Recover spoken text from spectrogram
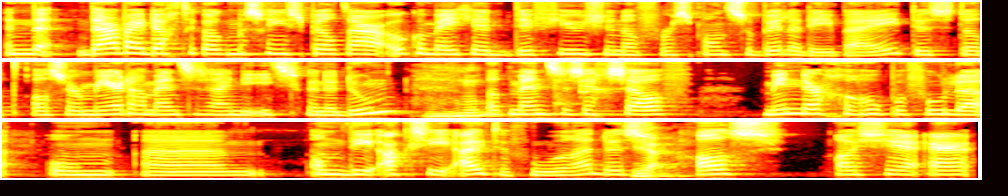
en de- daarbij dacht ik ook, misschien speelt daar ook een beetje diffusion of responsibility bij. Dus dat als er meerdere mensen zijn die iets kunnen doen, Mhm. dat mensen zichzelf minder geroepen voelen om, ehm, om die actie uit te voeren. Dus Ja. als, als je er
